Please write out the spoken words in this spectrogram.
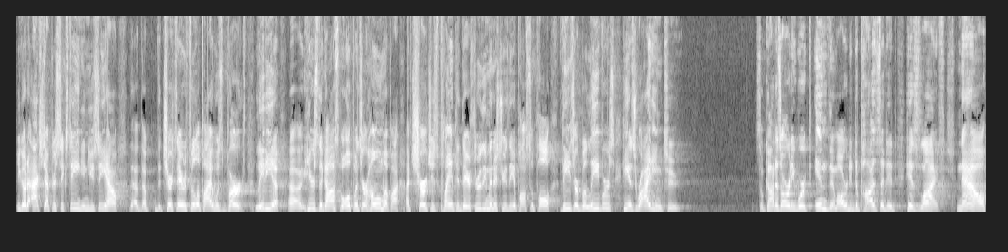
You go to Acts chapter 16 and you see how the, the, the church there in Philippi was birthed. Lydia uh, hears the gospel, opens her home up. A, a church is planted there through the ministry of the Apostle Paul. These are believers he is writing to. So God has already worked in them, already deposited his life. Now,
